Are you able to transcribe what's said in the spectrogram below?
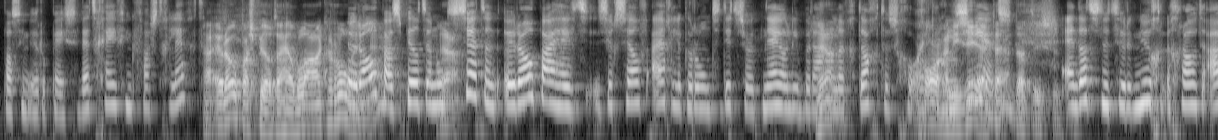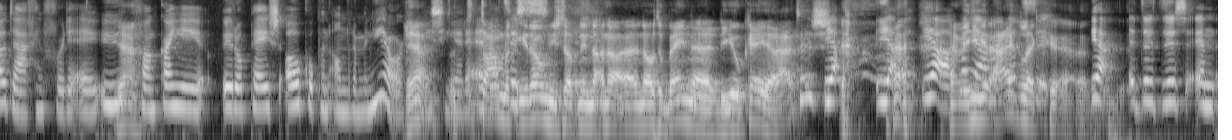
pas in Europese wetgeving vastgelegd. Ja, Europa speelt een heel belangrijke rol. Europa in, speelt een ontzettend. Europa heeft zichzelf eigenlijk rond dit soort neoliberale gedachten georganiseerd. georganiseerd hè? Dat is. En dat is natuurlijk nu de grote uitdaging voor de EU. Van kan je je Europees ook op een andere manier organiseren? Ja, tamelijk is... ironisch dat nu notabene de UK eruit is. Ja, ja, ja. en we hier eigenlijk... Uh, ja, dus, en,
